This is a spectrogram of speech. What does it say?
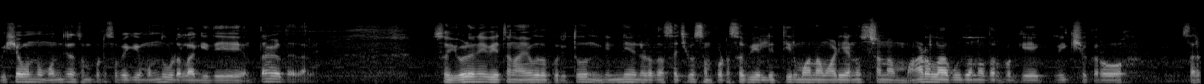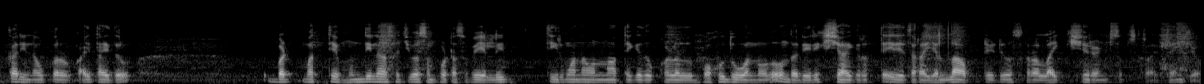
ವಿಷಯವನ್ನು ಮುಂದಿನ ಸಂಪುಟ ಸಭೆಗೆ ಮುಂದೂಡಲಾಗಿದೆ ಅಂತ ಹೇಳ್ತಾ ಇದ್ದಾರೆ. ಸೊ, ಏಳನೇ ವೇತನ ಆಯೋಗದ ಕುರಿತು ನಿನ್ನೆ ನಡೆದ ಸಚಿವ ಸಂಪುಟ ಸಭೆಯಲ್ಲಿ ತೀರ್ಮಾನ ಮಾಡಿ ಅನುಷ್ಠಾನ ಮಾಡಲಾಗುವುದು ಅನ್ನೋದರ ಬಗ್ಗೆ ವೀಕ್ಷಕರು ಸರ್ಕಾರಿ ನೌಕರರು ಕಾಯ್ತಾ ಇದ್ದರು. ಬಟ್ ಮತ್ತೆ ಮುಂದಿನ ಸಚಿವ ಸಂಪುಟ ಸಭೆಯಲ್ಲಿ ತೀರ್ಮಾನವನ್ನು ತೆಗೆದುಕೊಳ್ಳಬಹುದು ಅನ್ನೋದು ಒಂದು ನಿರೀಕ್ಷೆ ಆಗಿರುತ್ತೆ. ಇದೇ ಥರ ಎಲ್ಲ ಅಪ್ಡೇಟ್ಗೋಸ್ಕರ like share and subscribe thank you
